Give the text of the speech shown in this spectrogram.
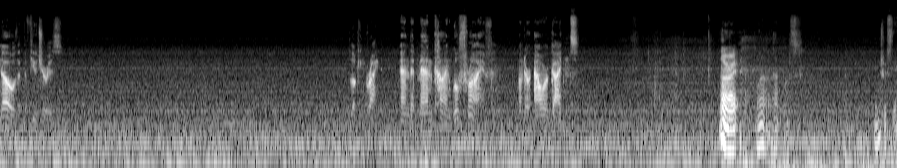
Know that the future is looking bright, and that mankind will thrive under our guidance. All right. Well, that was interesting.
